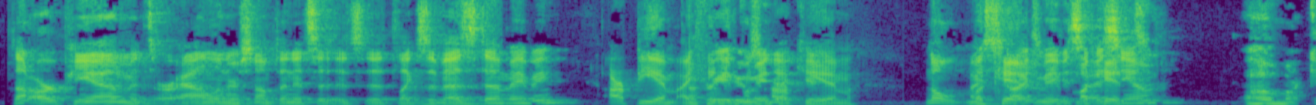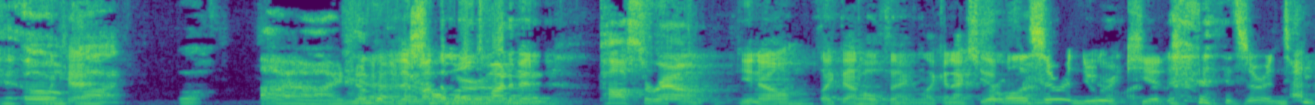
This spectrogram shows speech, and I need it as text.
It's not RPM. It's or Allen or something. It's it's, it's like Zvezda maybe. RPM, I, I think forget it was made that kit. RPM. No, Ice- Maquette. maybe it's Maquette. ICM. Oh, Maquette. Oh, Maquette? God. Oh. Ah, I remember But the, then the molds might have been tossed around. You know, like that whole thing, like an ex. Well, is there a newer you know, kit? is there a new,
